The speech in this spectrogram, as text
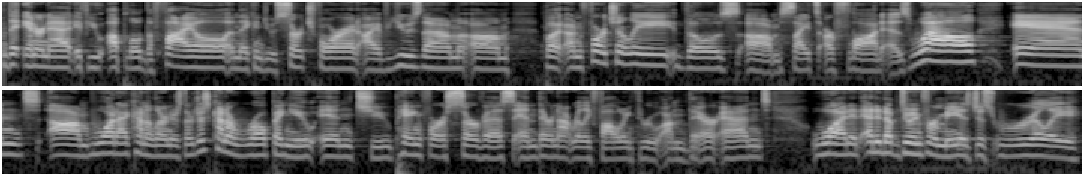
the internet if you upload the file and they can do a search for it. I've used them. Um, but unfortunately, those um, sites are flawed as well. And um, what I kind of learned is they're just kind of roping you into paying for a service and they're not really following through on their end. What it ended up doing for me is just really,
